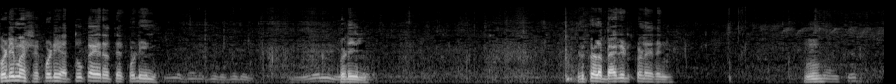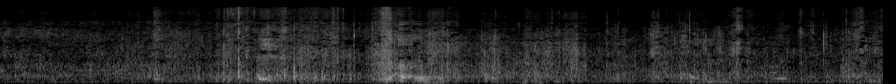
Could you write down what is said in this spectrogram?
ಕೊಡಿ ಮಾಸ್ಟರ್, ಕೊಡಿ ತೂಕ ಇರುತ್ತೆ, ಕೊಡಿ ಇಲ್ಲಿ. ಕೊಡಿ ಇಲ್ಲಿ. ಇಟ್ಕೊಳ್ಳೋ ಬ್ಯಾಗ್ ಇಟ್ಕೊಳ್ಳೋ ಇದಂಗೆ ಹ್ಮ್ ಇಟ್ಕೊಳ್ಳಿ. ಬಿಡಿ ನೀವು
